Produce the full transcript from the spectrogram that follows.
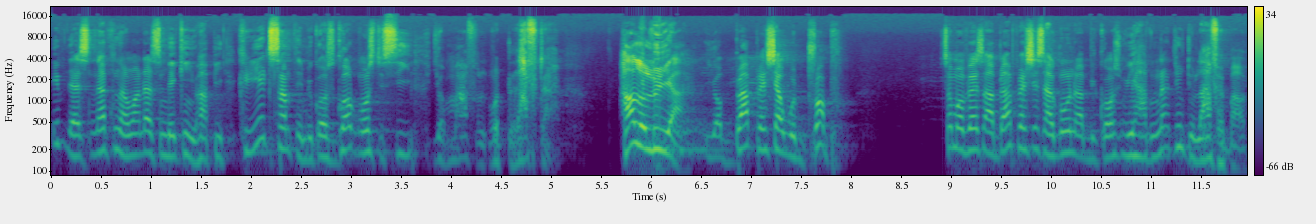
If there's nothing around that's making you happy, create something because God wants to see your mouth with laughter. Hallelujah. Your blood pressure will drop. Some of us, our blood pressures are going up because we have nothing to laugh about.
